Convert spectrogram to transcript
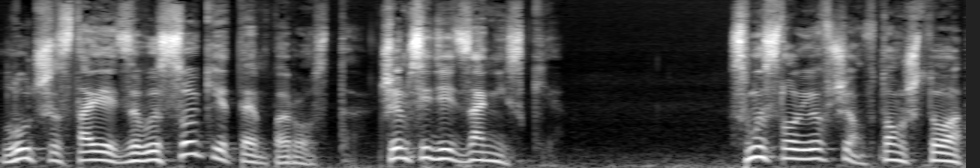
«лучше стоять за высокие темпы роста, чем сидеть за низкие». Смысл ее в чем? В том, что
